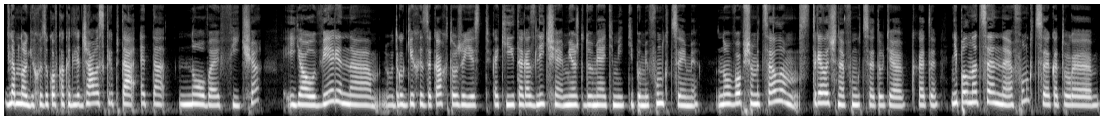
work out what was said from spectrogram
для многих языков, как и для JavaScript, это новая фича. И я уверена, в других языках тоже есть какие-то различия между двумя этими типами функциями. Но в общем и целом стрелочная функция — это у тебя какая-то неполноценная функция, которая...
